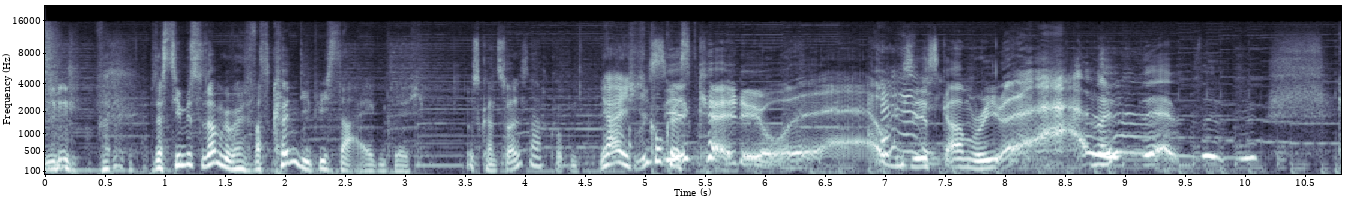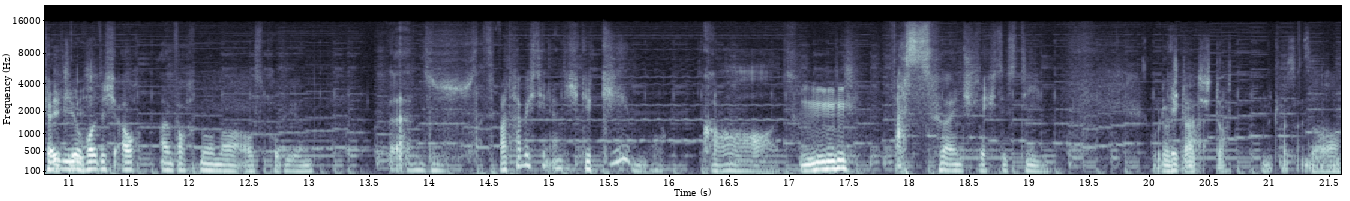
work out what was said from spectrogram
Das Team ist zusammengewürfelt. Was können die Biester eigentlich? Das kannst du alles nachgucken. Ja, ich gucke es. Keldeo. Und ich sehe Skarmory. Keldeo wollte ich auch einfach nur mal ausprobieren. Ähm, was was habe ich denen eigentlich gegeben? Oh Gott. Hm. Was für ein schlechtes Team. Oder Egal. starte ich doch mit was anderem.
